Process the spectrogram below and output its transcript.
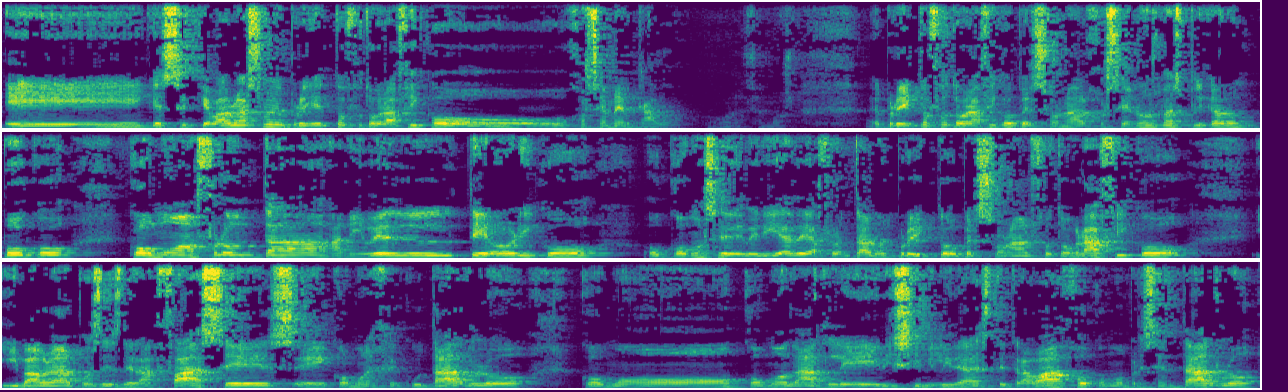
eh, que, es, que va a hablar sobre el proyecto fotográfico José Mercado, lo conocemos. El proyecto fotográfico personal. José nos va a explicar un poco cómo afronta a nivel teórico o cómo se debería de afrontar un proyecto personal fotográfico y va a hablar pues desde las fases, eh, cómo ejecutarlo, cómo, cómo darle visibilidad a este trabajo, cómo presentarlo.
